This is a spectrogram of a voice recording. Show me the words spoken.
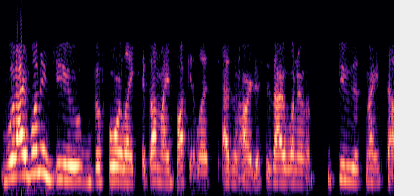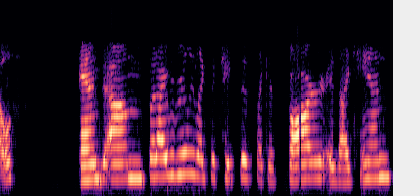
what I want to do before like it's on my bucket list as an artist is I want to do this myself. And um but I would really like to take this like as far as I can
